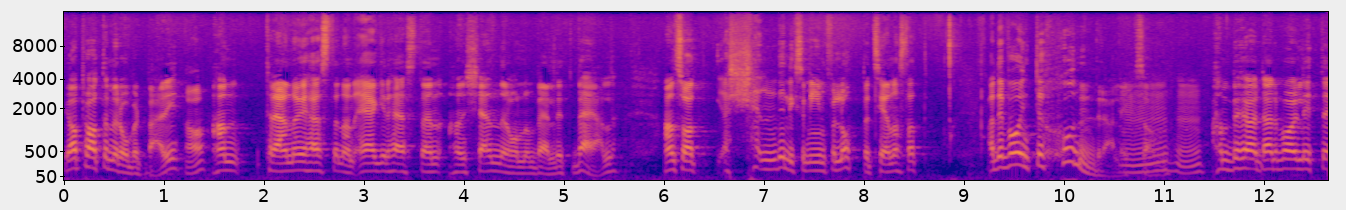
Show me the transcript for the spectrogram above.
Jag har pratat med Robert Berg, Ja. han tränar ju hästen, han äger hästen, han känner honom väldigt väl. Han sa att jag kände liksom inför loppet senast att Ja, det var inte hundra liksom. Han behövde, det hade varit lite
